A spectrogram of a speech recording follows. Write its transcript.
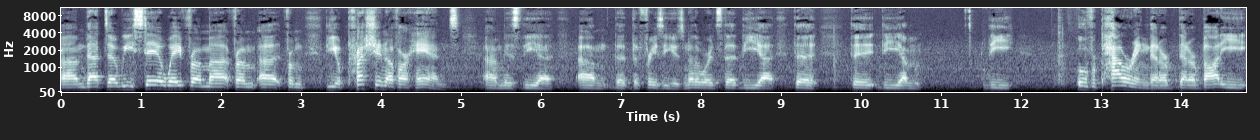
Um, that uh, we stay away from uh, from uh, from the oppression of our hands um, is the, uh, um, the the phrase he used. In other words, the the uh, the the the um, the overpowering that our that our body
